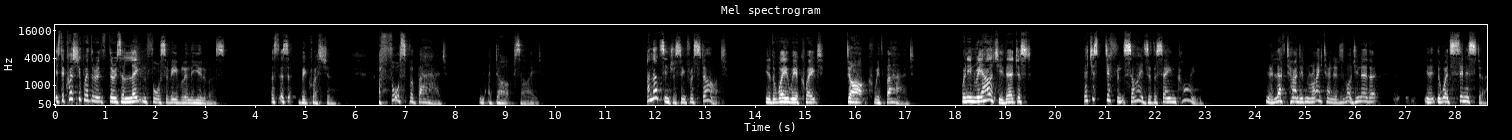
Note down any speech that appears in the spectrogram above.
it's the question whether there is a latent force of evil in the universe. That's, that's a big question. A force for bad in a dark side. And that's interesting for a start. You know, the way we equate dark with bad. When in reality, they're just, they're just different sides of the same coin. You know, left handed and right handed as well. Do you know that you know, the word sinister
